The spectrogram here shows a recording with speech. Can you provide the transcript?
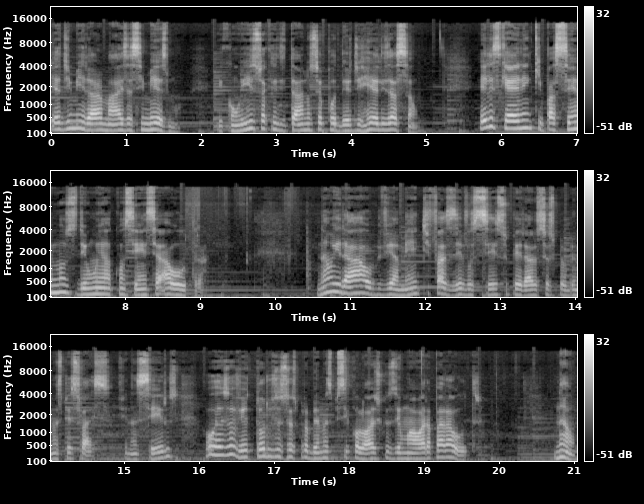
e admirar mais a si mesmo, e com isso acreditar no seu poder de realização. Eles querem que passemos de uma consciência a outra não irá, obviamente, fazer você superar os seus problemas pessoais, financeiros ou resolver todos os seus problemas psicológicos de uma hora para outra. Não,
